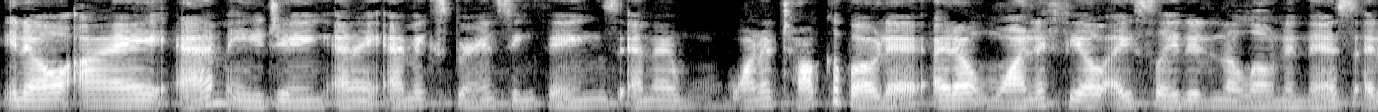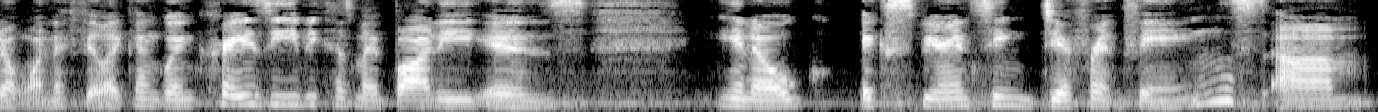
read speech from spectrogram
You know, I am aging and I am experiencing things and I want to talk about it. I don't want to feel isolated and alone in this. I don't want to feel like I'm going crazy because my body is, you know, experiencing different things. Um,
